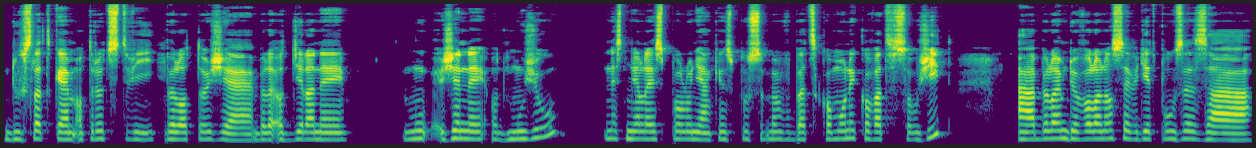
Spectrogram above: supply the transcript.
důsledkem otroctví bylo to, že byly odděleny mu- ženy od mužů, nesměly spolu nějakým způsobem vůbec komunikovat, soužít a bylo jim dovoleno se vidět pouze za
